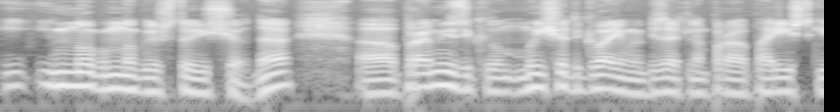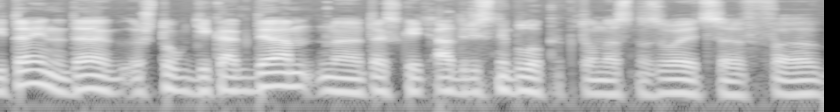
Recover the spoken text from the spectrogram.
и много-много что еще, да. А, про мюзикл мы еще договорим обязательно про парижские тайны, да, что, где, когда, а, так сказать, адресный блок, как это у нас называется в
